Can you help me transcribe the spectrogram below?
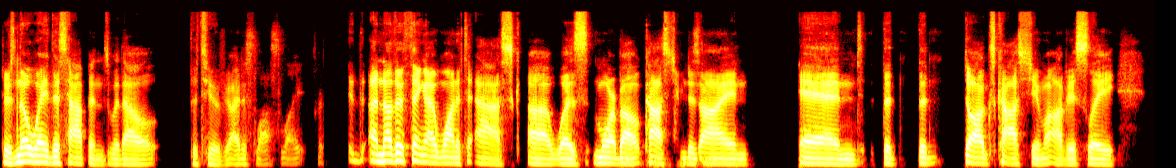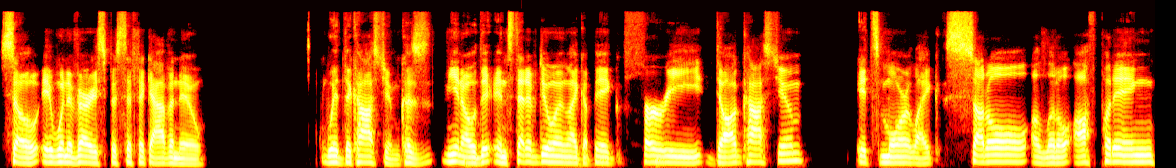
there's no way this happens without the two of you. I just lost light. Another thing I wanted to ask uh, was more about costume design and the the dog's costume, obviously. So it went a very specific avenue with the costume because you know the, instead of doing like a big furry dog costume it's more like subtle a little off-putting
